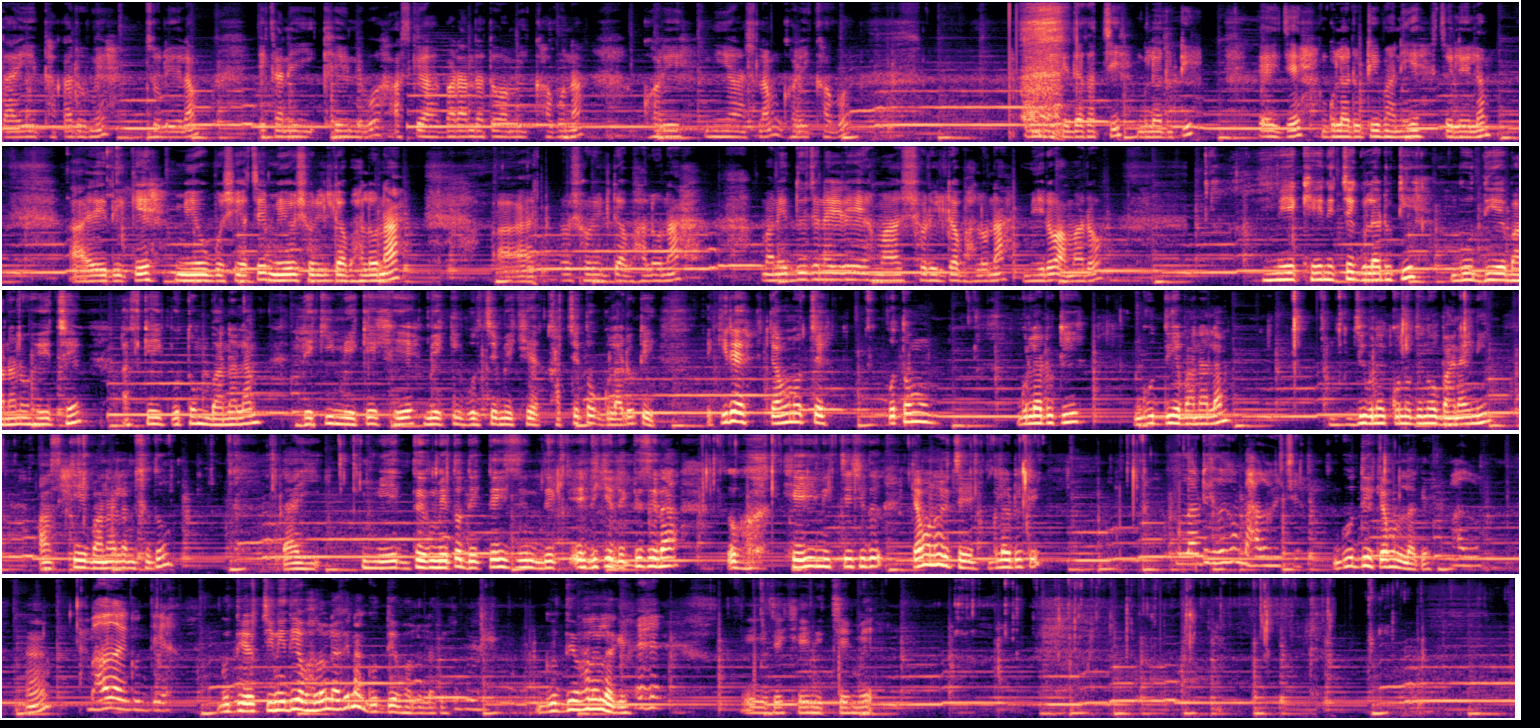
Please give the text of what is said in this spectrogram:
তাই থাকার রুমে চলে এলাম। এখানেই খেয়ে নেব। আজকে আর বারান্দাতেও আমি খাব না। ঘরে নিয়ে আসলাম, ঘরেই খাব। দেখাচ্ছি গোলা রুটি। এই যে গোলা রুটি বানিয়ে চলে এলাম। আর এদিকে মেয়েও বসে আছে। মেয়েও শরীরটা ভালো না, আর শরীরটা ভালো না। মানে দুজনেরই আমার শরীরটা ভালো না, মেয়েরও আমারও। মেয়ে খেয়ে নিচ্ছে গোলা রুটি গুড় দিয়ে বানানো হয়েছে। আজকে এই প্রথম বানালাম। দেখি মেয়েকে খেয়ে, মেয়ে কি বলছে, মেয়ে খেয়ে খাচ্ছে তো গোলা রুটি এ রে, কেমন হচ্ছে? প্রথম গোলা রুটি গুড় দিয়ে বানালাম। জীবনে কোনোদিনও বানাইনি। আজকে বানালাম শুধু। তাই মেয়ে মেয়ে তো দেখতেই দেখ- এদিকে দেখতেছি না। খেয়েই নিচ্ছে শুধু। কেমন হয়েছে গোলা রুটি পোলাওটি খেতে খুব ভালো হয়েছে। গুড় দিয়ে কেমন লাগে? ভালো। হ্যাঁ? ভালো লাগে গুড় দিয়ে গুড় দিয়ে চিনি দিয়ে ভালো লাগে না গুড় দিয়ে ভালো লাগে? গুড় দিয়ে ভালো লাগে? এই যে খেয়ে নিচ্ছে মেয়ে।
